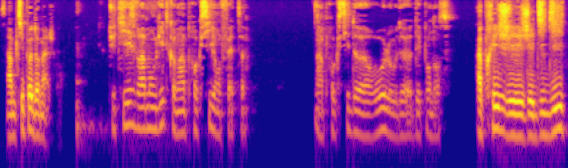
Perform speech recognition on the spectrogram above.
c'est un petit peu dommage tu utilises vraiment Git comme un proxy en fait. Un proxy de rôle ou de dépendance. Après, j'ai dit Git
